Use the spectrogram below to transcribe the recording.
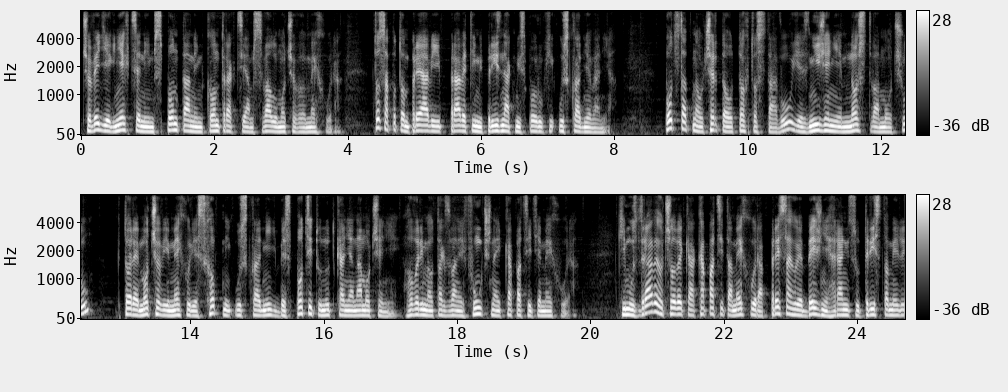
čo vedie k nechceným spontánnym kontrakciám svalu močového mechúra. To sa potom prejaví práve tými príznakmi z poruchy uskladňovania. Podstatnou črtou tohto stavu je zníženie množstva moču, ktoré močový mechúr je schopný uskladniť bez pocitu nutkania na močenie. Hovoríme o tzv. funkčnej kapacite mechúra. Kým u zdravého človeka kapacita mechúra presahuje bežne hranicu 300 ml,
